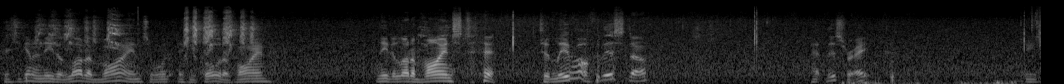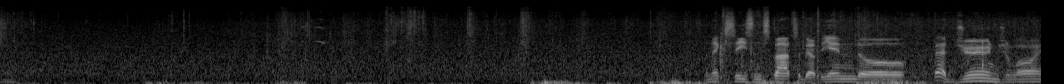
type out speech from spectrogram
Because you're going to need a lot of vines, or if you call it a vine, need a lot of vines to, to live off this stuff at this rate. The next season starts about the end of about June, July.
